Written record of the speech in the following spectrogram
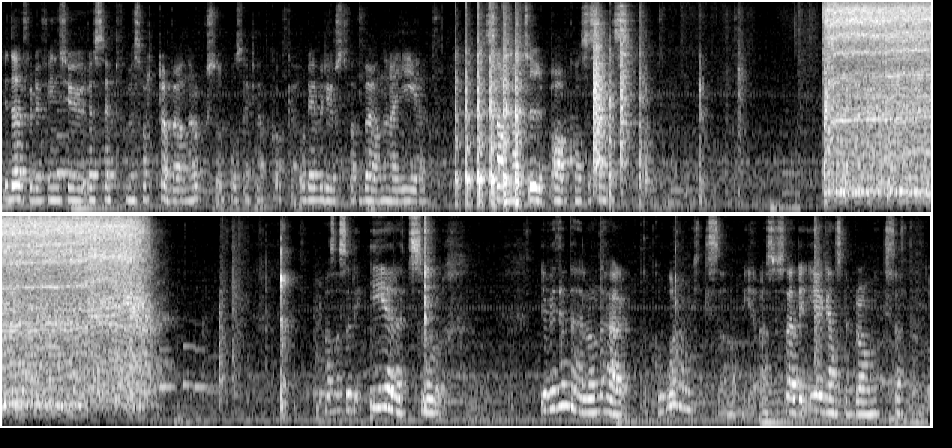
Det är därför det finns ju recept med svarta bönor också på kladdkaka. Och det är väl just för att bönorna ger samma typ av konsistens. Fast alltså det är rätt så... Jag vet inte heller om det här går att mixa något mer. Alltså så här, det är ganska bra mixat ändå.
